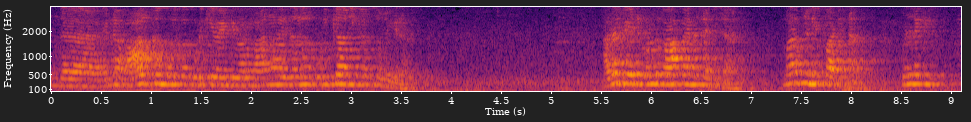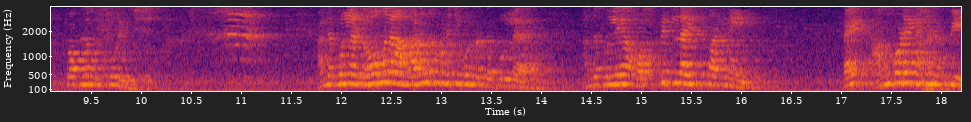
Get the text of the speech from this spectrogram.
இந்த என்ன வாழ்க்கை முழுக்க குடிக்க வேண்டி வரும். அதனால இதெல்லாம் குடிக்காதீங்கன்னு சொல்லுகிறார். அதை கேட்டுக்கொண்டு பாப்பா என்ன செஞ்சிட்டார் மருந்து நிப்பாட்டினார். பிள்ளைக்கு ப்ராப்ளம் கூடிடுச்சு அந்த புள்ள நோமலா மருந்து குடிச்சு கொண்டு இருந்த புள்ள. அந்த புள்ளைய ஹாஸ்பிட்டலைஸ் பண்ணி ரைட் அங்கோடைக்கு அனுப்பி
